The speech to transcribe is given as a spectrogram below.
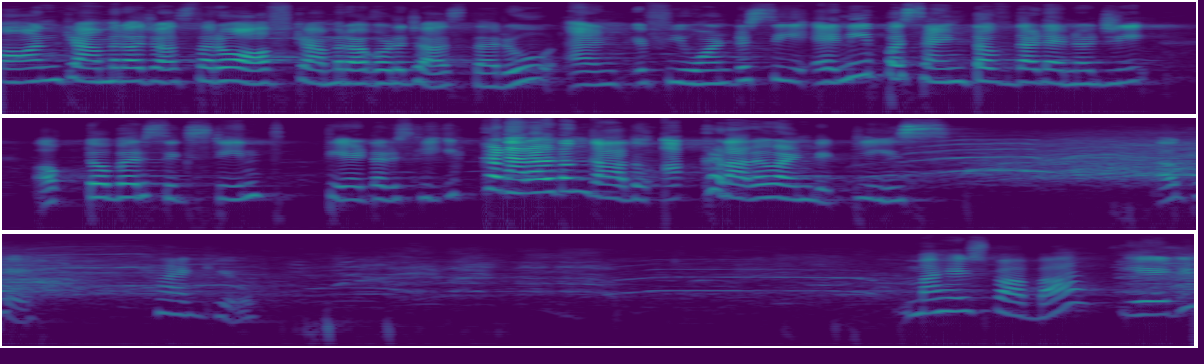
ఆన్ కెమెరా చేస్తారో ఆఫ్ కెమెరా కూడా చేస్తారు. And if you want to see any percent of that energy October sixteenth థియేటర్స్కి ఇక్కడ అరవడం కాదు అక్కడ అరవండి please okay thank you Mahesh Baba ఏడి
